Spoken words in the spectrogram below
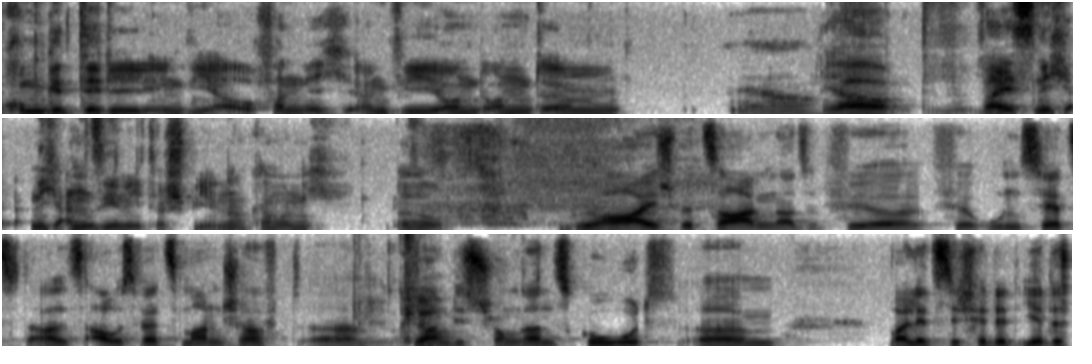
rumgediddel irgendwie auch, fand ich irgendwie. Und, und ähm, ja. ja, war jetzt nicht, nicht ansehnlich, das Spiel, ne? Kann man nicht. Also. Ja, ich würde sagen, also für, für uns jetzt als Auswärtsmannschaft ähm, fand ich es schon ganz gut, ähm, weil letztlich hättet ihr das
